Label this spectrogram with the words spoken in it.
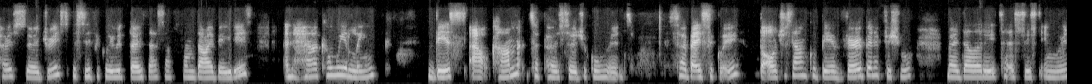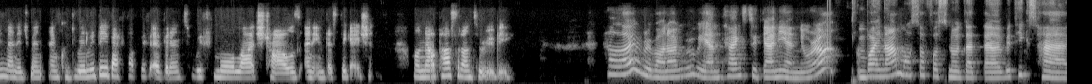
post surgery, specifically with those that suffer from diabetes, and how can we link this outcome to post surgical wounds? So basically, the ultrasound could be a very beneficial modality to assist in wound management and could really be backed up with evidence with more large trials and investigations. I'll now pass it on to Ruby. Hello, everyone. I'm Ruby, and thanks to Danny and Nora. By now, most of us know that diabetics ha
